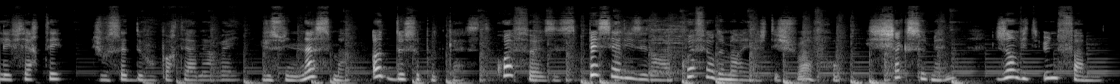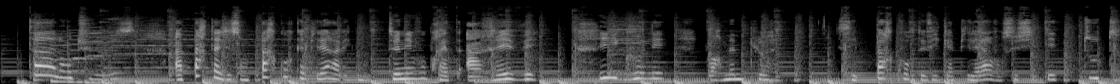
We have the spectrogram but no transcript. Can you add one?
les fiertés je vous souhaite de vous porter à merveille. Je suis Nasma, hôte de ce podcast, coiffeuse spécialisée dans la coiffure de mariage des cheveux afro. Chaque semaine, j'invite une femme talentueuse à partager son parcours capillaire avec nous. Tenez-vous prête à rêver, rigoler, voire même pleurer. Ces parcours de vie capillaire vont susciter toutes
